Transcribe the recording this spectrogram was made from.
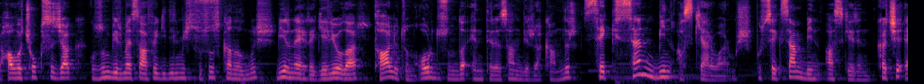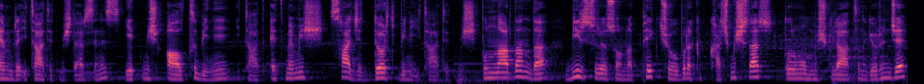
Hava çok sıcak, uzun bir mesafe gidilmiş, susuz kanılmış. Bir nehre geliyorlar. Talut'un ordusunda enteresan bir rakamdır. 80 bin asker varmış. Bu 80 bin askerin kaçı emre itaat etmiş derseniz 76 bini itaat etmemiş. Sadece 4 bini itaat etmiş. Bunlardan da bir süre sonra pek çoğu bırakıp kaçmışlar. Durumun müşkülatını görünce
